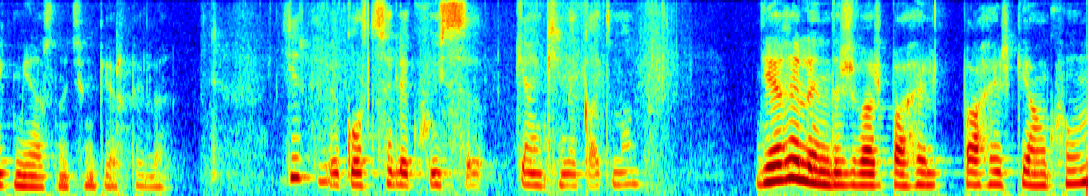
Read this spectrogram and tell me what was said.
մեկ միասնություն կերտելը։ Երբևէ կորցել եք հույսը կյանքի նկատմամբ։ Եղել են դժվար պահել պահեր կյանքում,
